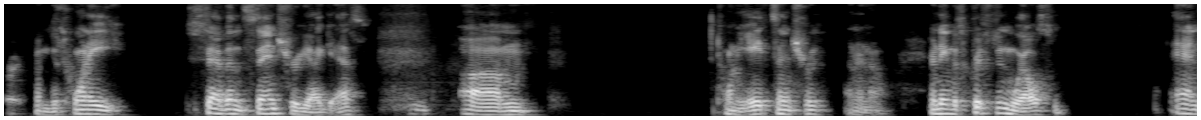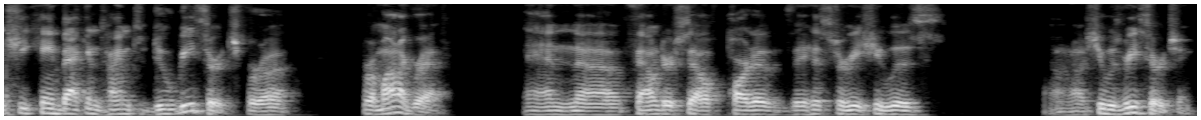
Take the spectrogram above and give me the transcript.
right. from the 27th century, I guess. Mm-hmm. Um, 28th century. I don't know. Her name was Kristin Wells, and she came back in time to do research for a for a monograph and uh, found herself part of the history she was uh, she was researching.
